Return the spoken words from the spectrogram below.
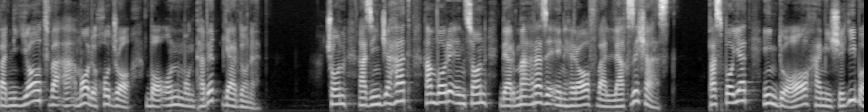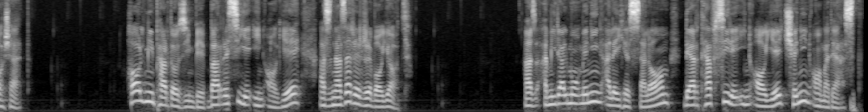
و نیات و اعمال خود را با آن منطبق گرداند. چون از این جهت همواره انسان در معرض انحراف و لغزش است. پس باید این دعا همیشگی باشد. حال می پردازیم به بررسی این آیه از نظر روایات. از امیرالمؤمنین علیه السلام در تفسیر این آیه چنین آمده است.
